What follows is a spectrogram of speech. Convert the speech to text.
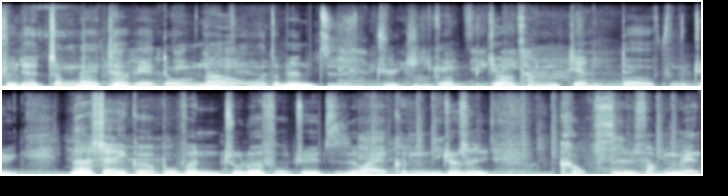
具的种类特别多，那我这边只举几个比较常见的辅具。那下一个部分除了辅具之外，可能就是考试方面。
